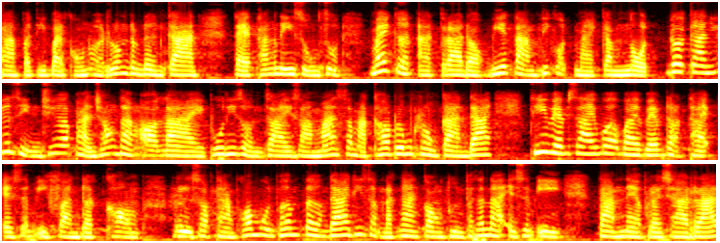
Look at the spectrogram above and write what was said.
ทางปฏิบัติของหน่วยร่วมดำเนินการ แต่ทั้งนี้สูงสุดไม่เกินอัตราดอกเบี้ยตามที่กฎหมายกำหนด โดยการการยื่นสินเชื่อผ่านช่องทางออนไลน์ ผู้ที่สนใจสามารถสมัครเข้าร่วมโครงการได้ ที่เว็บไซต์ www.thaismefund.com หรือสอบถามข้อมูลเพิ่มเติมได้ที่สำนักงานกองทุนพัฒนา SME ตามแนวประชารัฐ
